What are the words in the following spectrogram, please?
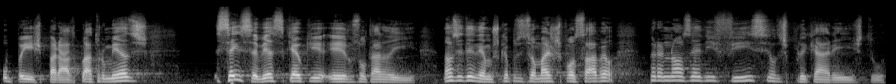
o país parado quatro meses sem saber sequer o que ia resultar daí. Nós entendemos que a posição mais responsável, para nós é difícil explicar isto.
